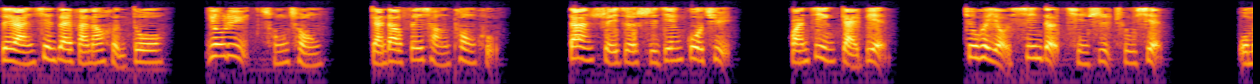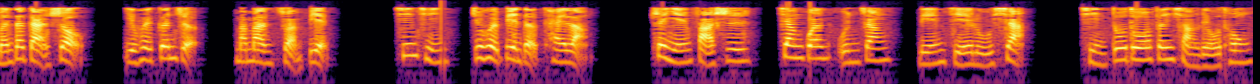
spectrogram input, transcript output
虽然现在烦恼很多。”忧虑重重，感到非常痛苦。但随着时间过去，环境改变，就会有新的情势出现，我们的感受也会跟着慢慢转变，心情就会变得开朗。圣严法师相关文章连结如下，请多多分享流通。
